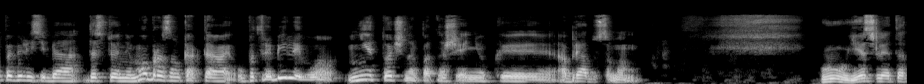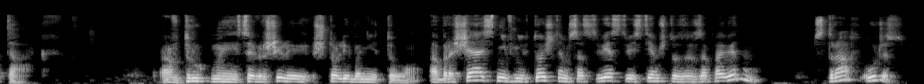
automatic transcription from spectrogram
повели себя достойным образом, как-то употребили его не точно по отношению к обряду самому. У, если это так, а вдруг мы совершили что-либо не то, обращаясь не в неточном соответствии с тем, что заповедано, страх, ужас,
